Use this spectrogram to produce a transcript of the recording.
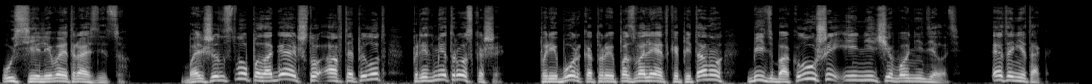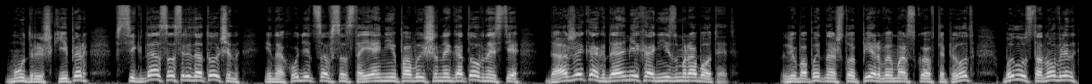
усиливает разницу. Большинство полагает, что автопилот — предмет роскоши, прибор, который позволяет капитану бить баклуши и ничего не делать. Это не так. Мудрый шкипер всегда сосредоточен и находится в состоянии повышенной готовности, даже когда механизм работает. Любопытно, что первый морской автопилот был установлен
